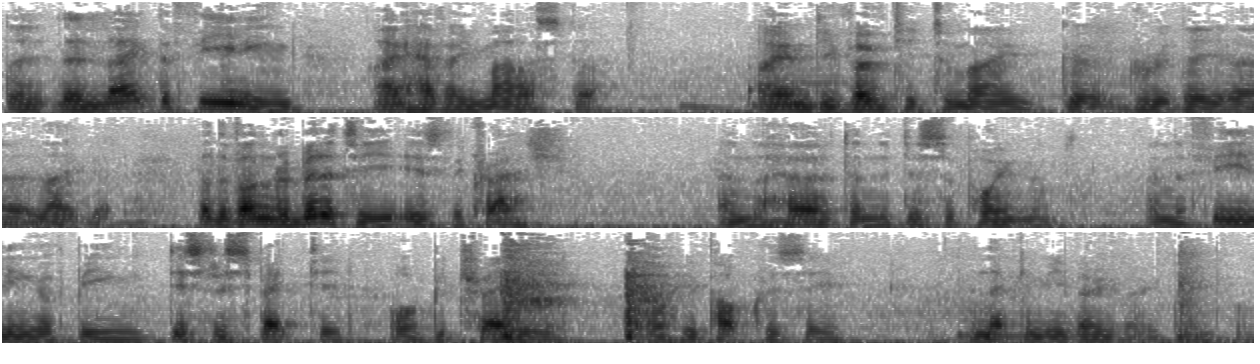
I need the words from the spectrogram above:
They, they like the feeling. I have a master. I am devoted to my gu- guru. They uh, like that. But the vulnerability is the crash, and the hurt, and the disappointment, and the feeling of being disrespected or betrayed or hypocrisy, and that can be very, very painful.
